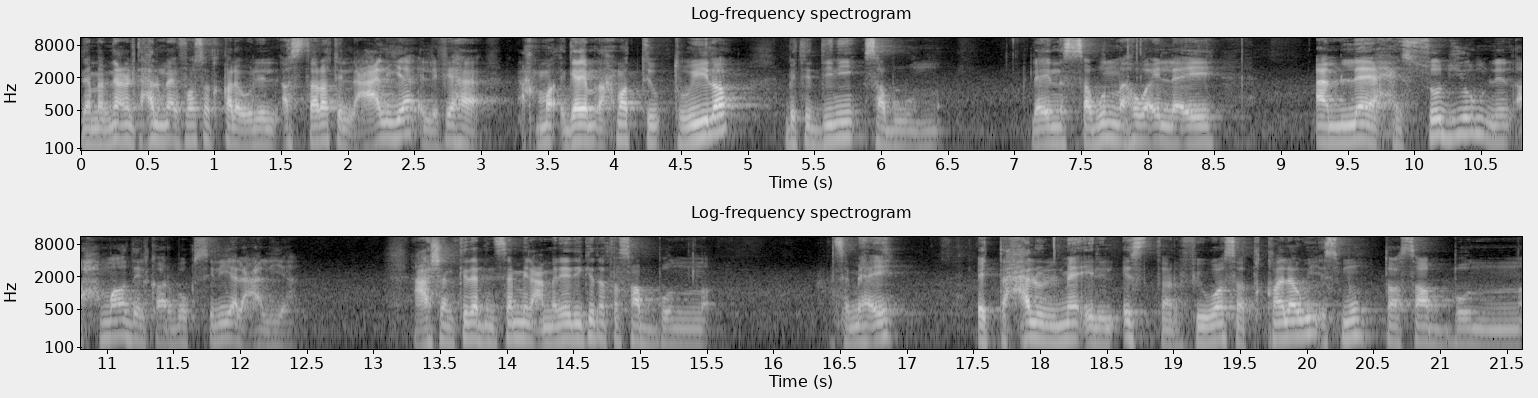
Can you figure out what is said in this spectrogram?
لما بنعمل تحلل مائي في وسط قلوي للقسطرات العالية اللي فيها جاية من أحماض طويلة بتديني صابون. لأن الصابون ما هو إلا إيه؟ أملاح الصوديوم للأحماض الكربوكسيليه العالية. عشان كده بنسمي العملية دي كده تصبن. نسميها إيه؟ التحلل المائي للإستر في وسط قلوي اسمه تصبن.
